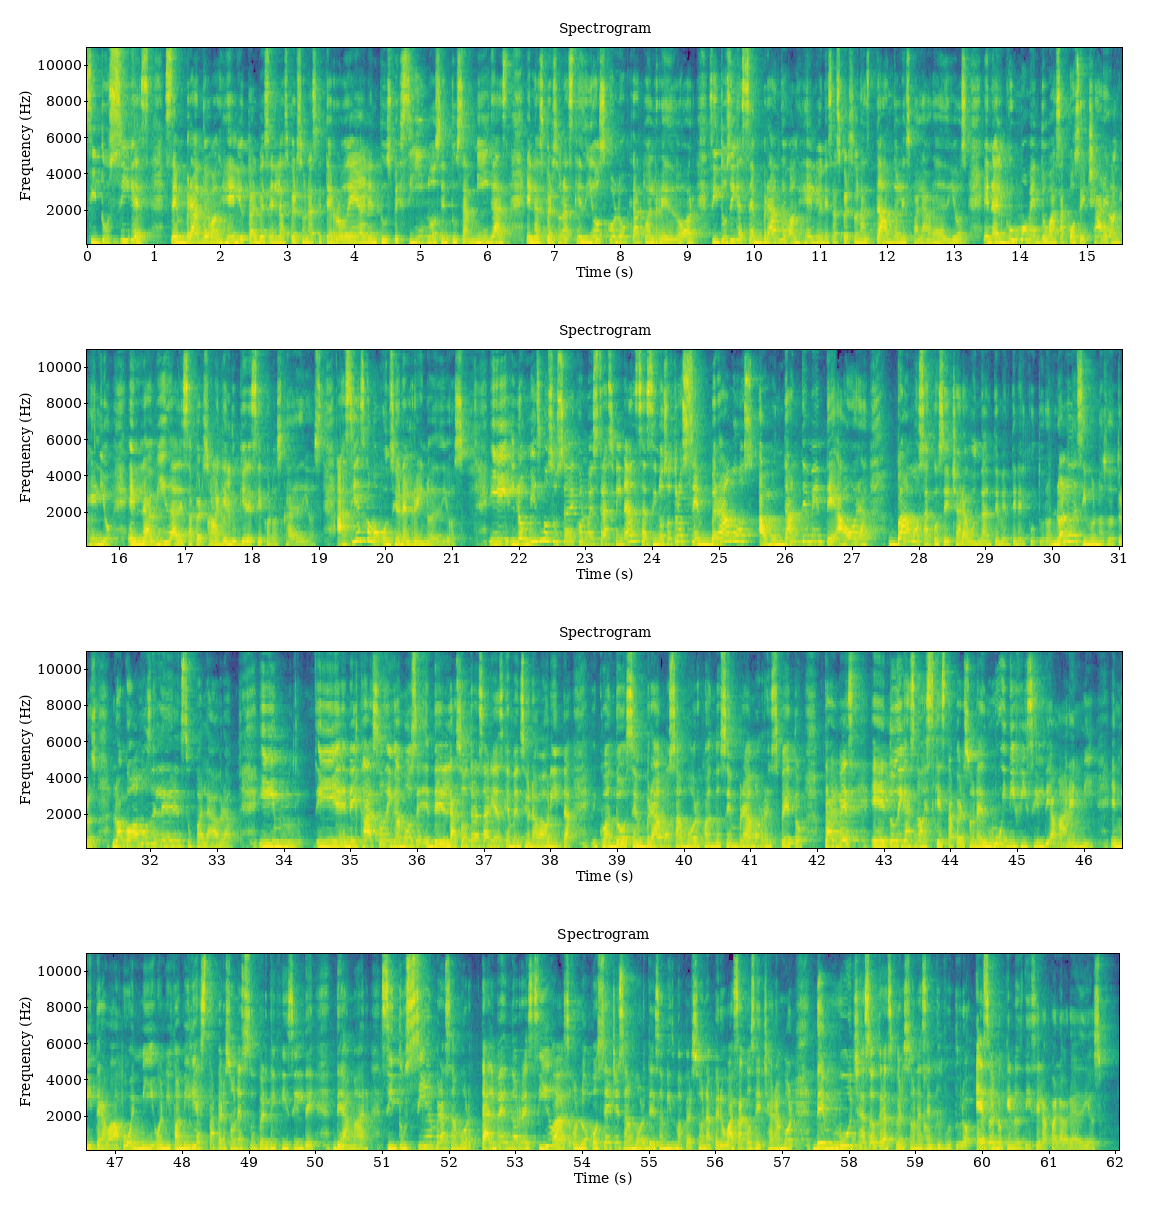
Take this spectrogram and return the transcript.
si tú sigues sembrando evangelio, tal vez en las personas que te rodean, en tus vecinos, en tus amigas, en las personas que Dios coloca a tu alrededor, si tú sigues sembrando evangelio en esas personas, dándoles palabra de Dios, en algún momento vas a cosechar evangelio en la vida de esa persona que tú quieres que conozca de Dios. Así es como funciona el reino de Dios. Y lo mismo sucede con nuestras finanzas. Si nosotros sembramos abundantemente ahora, vamos a cosechar abundantemente en el futuro. No lo decimos nosotros, lo acabamos de leer en su palabra. Y y en el caso, digamos, de las otras áreas que mencionaba ahorita, cuando sembramos amor, cuando sembramos respeto, tal vez eh, tú digas, no, es que esta persona es muy difícil de amar en mi, en mi trabajo, en mi, o en mi familia, esta persona es súper difícil de, de amar. Si tú siembras amor, tal vez no recibas o no coseches amor de esa misma persona, pero vas a cosechar amor de muchas otras personas en tu futuro. Eso es lo que nos dice la palabra de Dios.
